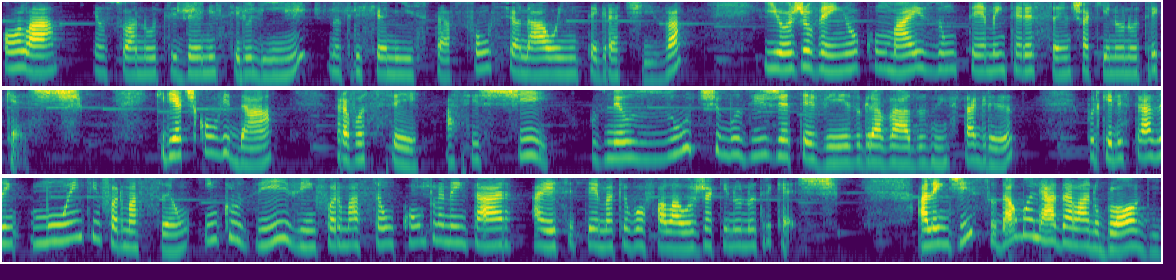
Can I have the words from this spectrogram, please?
Olá, eu sou a Nutri Dani Cirulini, nutricionista funcional e integrativa e hoje eu venho com mais um tema interessante aqui no NutriCast. Queria te convidar para você assistir os meus últimos IGTVs gravados no Instagram, porque eles trazem muita informação, inclusive informação complementar a esse tema que eu vou falar hoje aqui no NutriCast. Além disso, dá uma olhada lá no blog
